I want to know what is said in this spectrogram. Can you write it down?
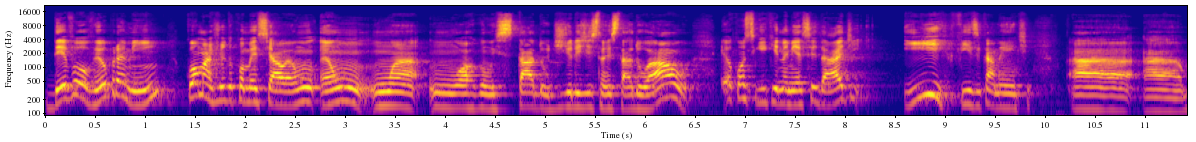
devolveu para mim, como a junta comercial é um, é um, uma, um órgão estado de jurisdição estadual, eu consegui que na minha cidade ir fisicamente a, a,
